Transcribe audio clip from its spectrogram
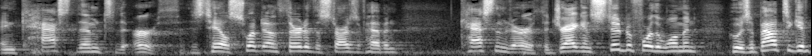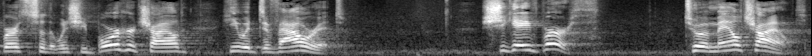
and cast them to the earth. His tail swept down a third of the stars of heaven, cast them to earth. The dragon stood before the woman who was about to give birth so that when she bore her child, he would devour it. She gave birth to a male child,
